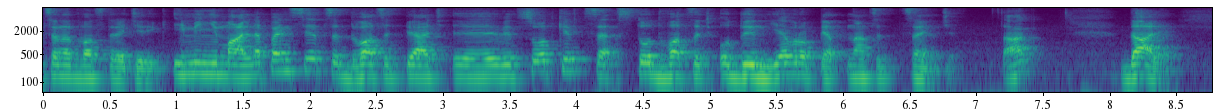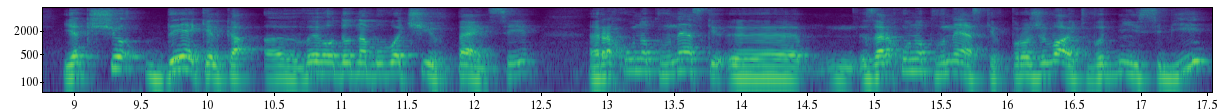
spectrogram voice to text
Це на 23 рік. І мінімальна пенсія це 25%, це 121 євро 15 центів. Так? Далі. Якщо декілька е, вигодонабувачів пенсії рахунок внесків, е, за рахунок внесків проживають в одній сім'ї,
